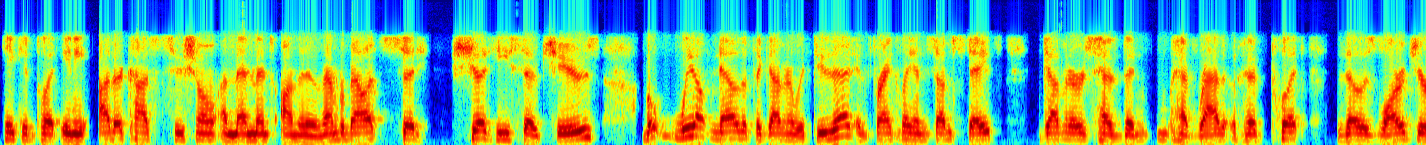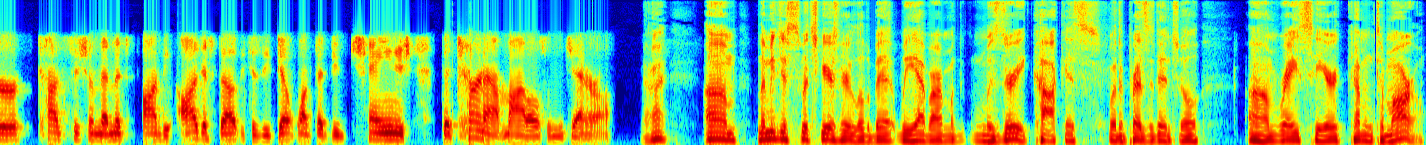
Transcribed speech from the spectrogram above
He could put any other constitutional amendments on the November ballot. Should should he so choose. But we don't know that the governor would do that. And frankly, in some states, governors have been have rather have put those larger constitutional amendments on the August ballot because they don't want them to change the turnout models in the general. All right. Um, let me just switch gears here a little bit. We have our Missouri caucus for the presidential um, race here coming tomorrow,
